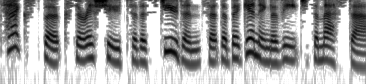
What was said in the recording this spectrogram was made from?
Textbooks are issued to the students at the beginning of each semester.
